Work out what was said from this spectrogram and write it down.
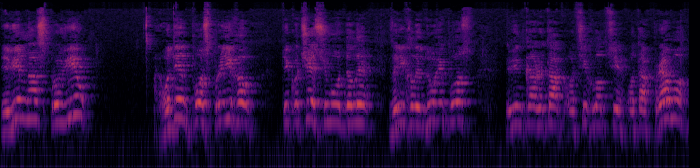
І він нас провів. Один пост приїхав, тільки честь йому дали, заїхали в другий пост. І він каже, так, оці хлопці отак прямо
